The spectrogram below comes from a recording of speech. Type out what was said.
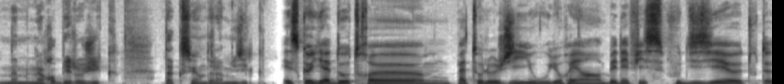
même neurobiologique d'action de la musique. Est-ce qu'il y a d'autres euh, pathologies où il y aurait un bénéfice? Vous disiez euh, tout à-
